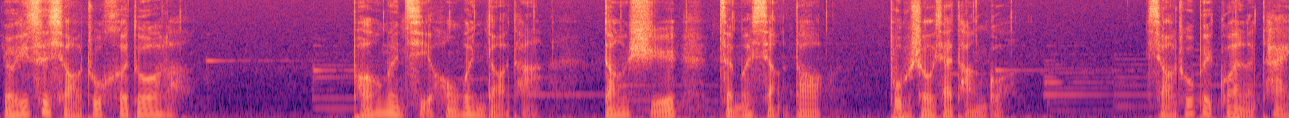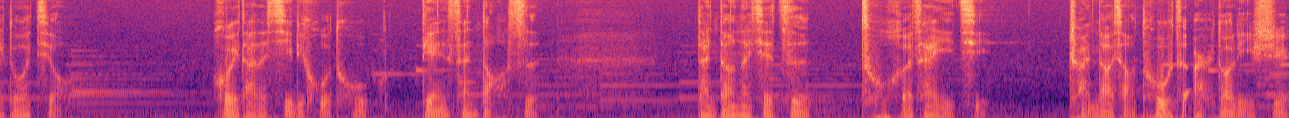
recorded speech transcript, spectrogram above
有一次，小猪喝多了，朋友们起哄问到他，当时怎么想到不收下糖果？小猪被灌了太多酒，回答的稀里糊涂，颠三倒四。但当那些字组合在一起，传到小兔子耳朵里时，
